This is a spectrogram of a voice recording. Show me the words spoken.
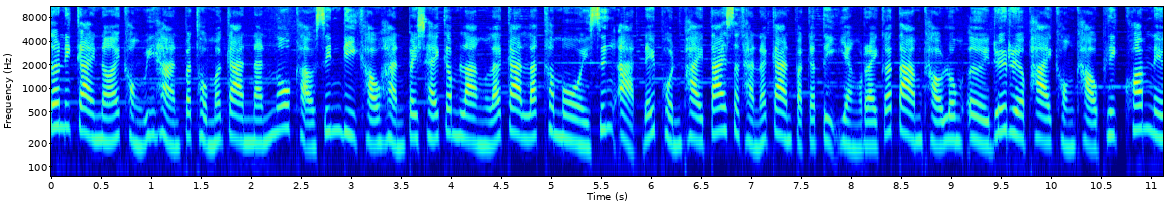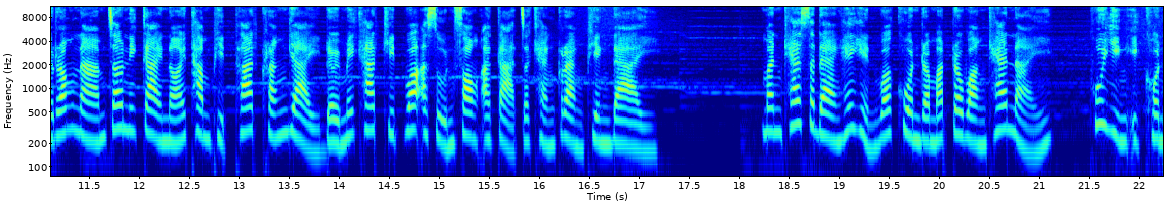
เจ้านิกายน้อยของวิหารปฐมกาลนั้นโง่เขลาสิ้นดีเขาหันไปใช้กำลังและการลักขโมย ซึ่งอาจได้ผลภายใต้สถานการณ์ปกติอย่างไรก็ตามเขาลงเอยด้วยเรือพายของเขาพลิกคว่ำในร่องน้ำเจ้านิกายน้อยทำผิดพลาดครั้งใหญ่ โดยไม่คาดคิดว่าอสูรฟองอากาศจะแข็งแกร่งเพียงใด มันแค่แสดงให้เห็นว่าควรระมัดระวังแค่ไหน ผู้หญิงอีกคน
